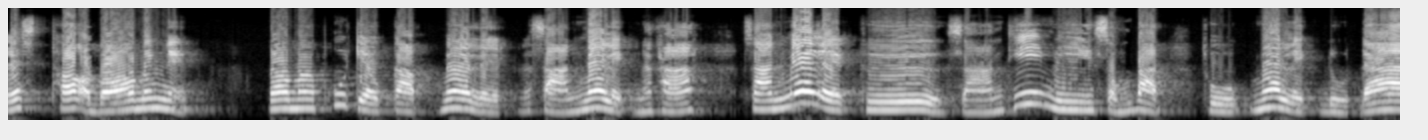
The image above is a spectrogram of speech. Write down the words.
Let's talk about magnet เรามาพูดเกี่ยวกับแม่เหล็กและสารแม่เหล็กนะคะ สารแม่เหล็กคือ สารที่มีสมบัติถูกแม่เหล็กดูดได้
